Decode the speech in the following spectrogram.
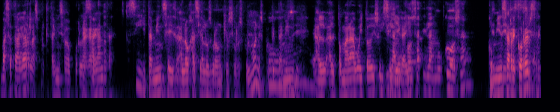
vas a tragarlas porque también se va por la garganta. Y también se aloja hacia los bronquios o los pulmones, porque también oh, al, tomar agua y todo eso y, se llega ahí. Y la mucosa comienza a recorrerse.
